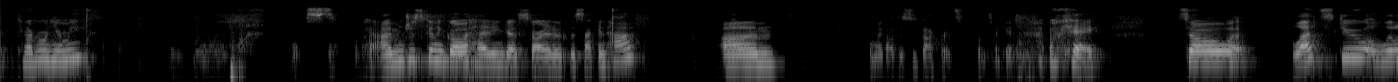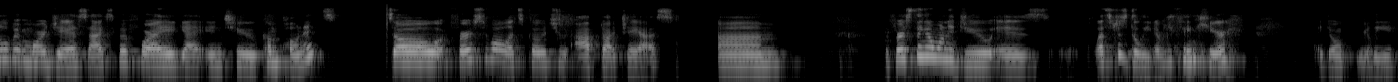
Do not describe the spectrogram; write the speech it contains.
right, can everyone hear me? Okay, I'm just gonna go ahead and get started with the second half. Um, oh my God, this is backwards. One second. Okay, so let's do a little bit more JSX before I get into components. So first of all, let's go to app.js. Um, the first thing I want to do is let's just delete everything here. I don't really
